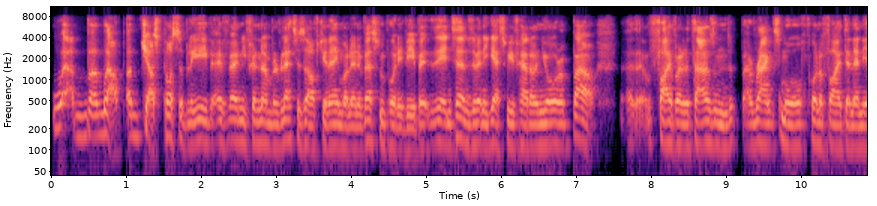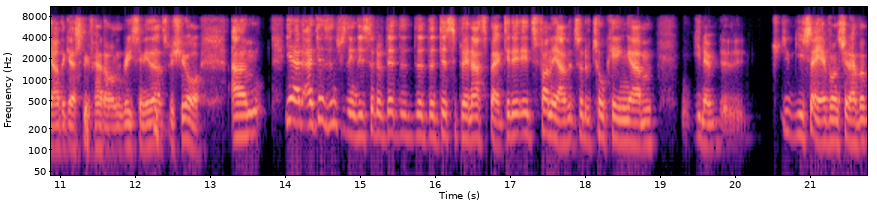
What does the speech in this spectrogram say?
Well, well, uh, just possibly, if only for a number of letters after your name on an investment point of view. But in terms of any guests we've had on, you're about uh, 500,000 ranks more qualified than any other guest we've had on recently, that's for sure. Um, yeah, it is interesting, this sort of the, the, the discipline aspect. It, it's funny, I was sort of talking, um, you know, you say everyone should have a,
